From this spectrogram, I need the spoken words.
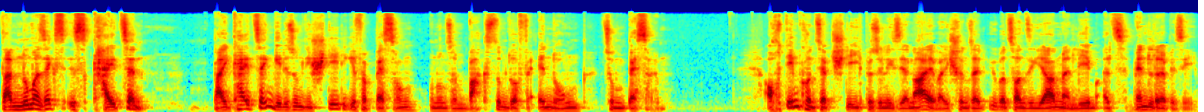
Dann Nummer 6 ist Kaizen. Bei Kaizen geht es um die stetige Verbesserung und unserem Wachstum durch Veränderungen zum Besseren. Auch dem Konzept stehe ich persönlich sehr nahe, weil ich schon seit über 20 Jahren mein Leben als Wendeltreppe sehe.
